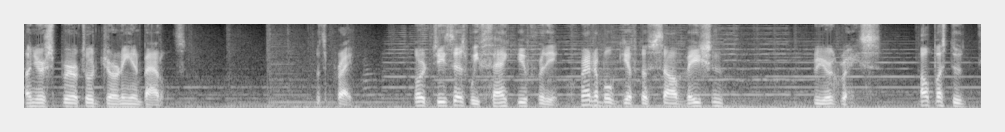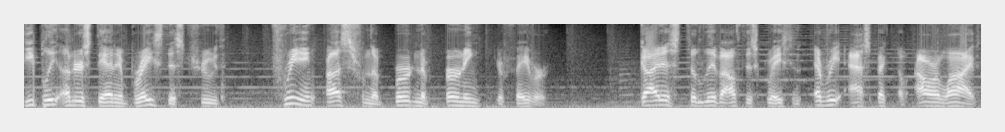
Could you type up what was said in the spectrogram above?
on your spiritual journey and battles? Let's pray. Lord Jesus, we thank you for the incredible gift of salvation through your grace. Help us to deeply understand and embrace this truth, freeing us from the burden of earning your favor. Guide us to live out this grace in every aspect of our lives,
